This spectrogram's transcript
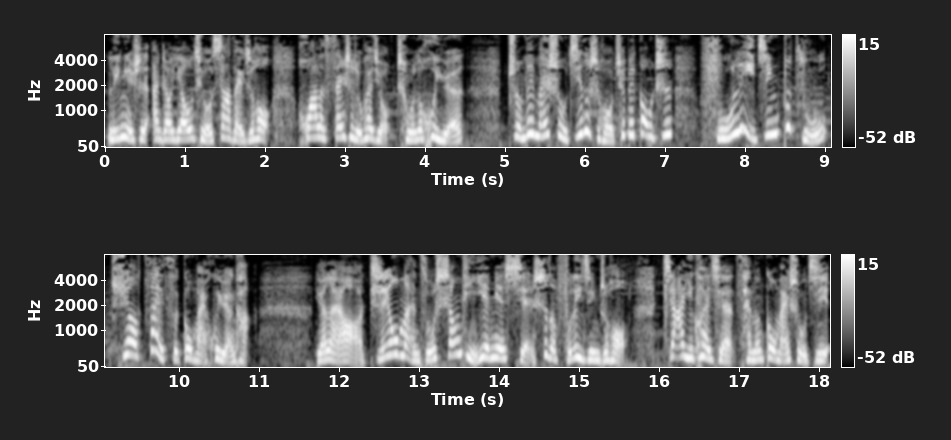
林女士按照要求下载之后，花了三十九块九成为了会员。准备买手机的时候，却被告知福利金不足，需要再次购买会员卡。原来啊，只有满足商品页面显示的福利金之后，加一块钱才能购买手机。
